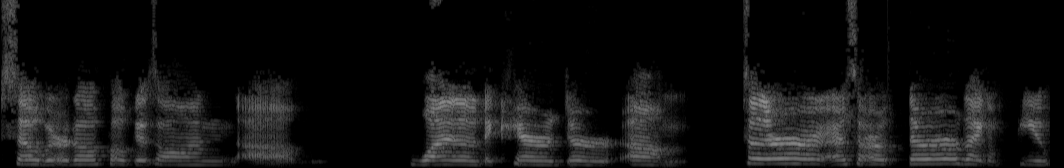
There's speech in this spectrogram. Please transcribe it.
so we're gonna focus on um, one of the character. Um, so there are so there are like a few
